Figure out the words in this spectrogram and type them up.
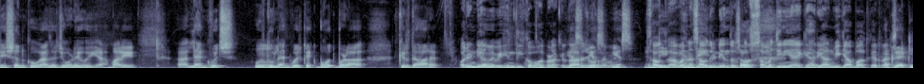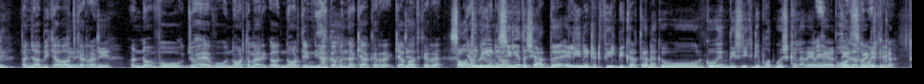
نیشن کو ایز اے جوڑے ہوئی ہے ہماری لینگویج اردو لینگویج کا ایک بہت بڑا کردار ہے اور انڈیا میں بھی ہندی کا بہت بڑا کردار ہے جوڑنے میں ورنہ ساؤتھ انڈین تو سمجھ ہی نہیں آیا کہ ہریانوی کیا بات کر رہا ہے پنجابی کیا بات جی، کر رہا ہے جی۔ وہ جو ہے وہ نارتھ امیرکا نارتھ انڈیا کا بندہ کیا کر رہا ہے کیا جی. بات کر رہا ہے ساؤتھ انڈین اسی لیے تو شاید ایلینیٹڈ فیل بھی کرتے ہیں نا کہ وہ ان کو ہندی سیکھنی بہت مشکل ہے I think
